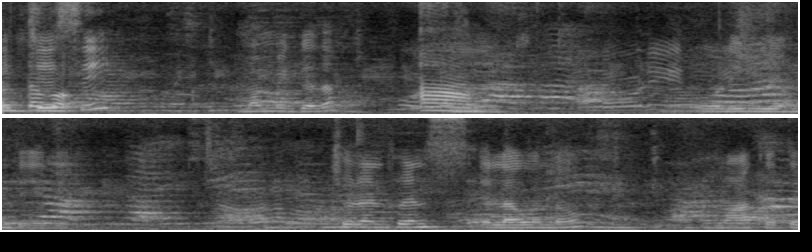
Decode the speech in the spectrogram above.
వచ్చేసి మమ్మీ కదా? చూడండి ఫ్రెండ్స్ ఎలా ఉందో. మాకైతే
